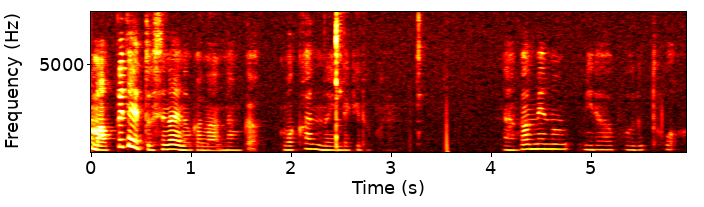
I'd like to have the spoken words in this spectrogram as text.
ームアップデートしてないのかな？なんかわかんないんだけど。長めのミラーボールとは。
